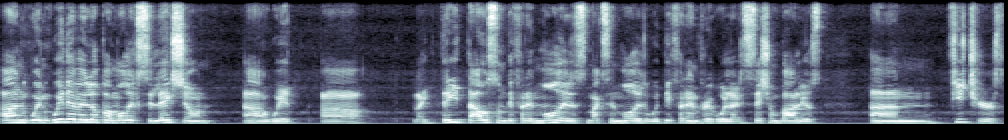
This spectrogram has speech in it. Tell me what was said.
And when we develop a model selection uh, with uh, like 3,000 different models, Maxent models with different regularization values and features,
